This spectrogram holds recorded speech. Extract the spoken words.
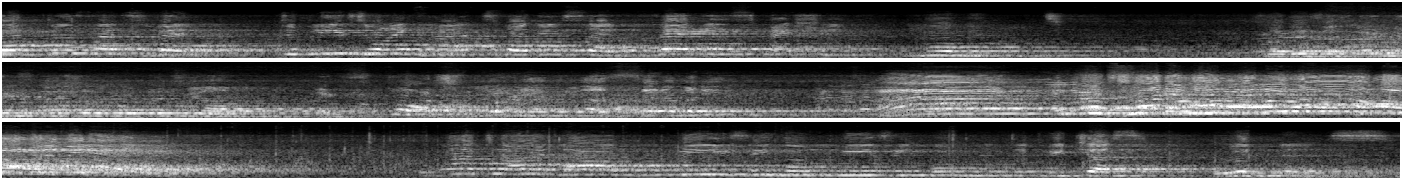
doctors as well to please join hands for this uh, very special moment. So this is a very special moment here. in the ceremony. And extraordinary. What an amazing, amazing moment did we just witness?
